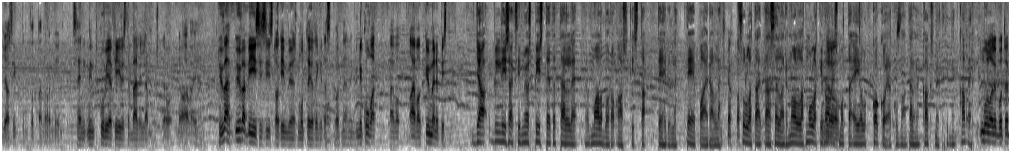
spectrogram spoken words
ja sitten tota noin, niin sen niin kuvia fiilisten välillä musta ne on, ne on aivan ihan hyvä, hyvä biisi siis toki myös, mutta jotenkin tässä ne, ne kuvat aivan, aivan kymmenen pistettä Ja lisäksi myös pisteitä tälle Malboro Askista tehdylle teepaidalle. Sulla taitaa sellainen olla. Mullakin Joo. olisi, mutta ei ollut kokoja, kun mä oon tällainen kaksimetrinen kaveri. Mulla oli muuten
